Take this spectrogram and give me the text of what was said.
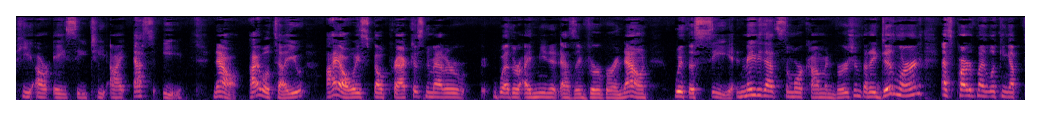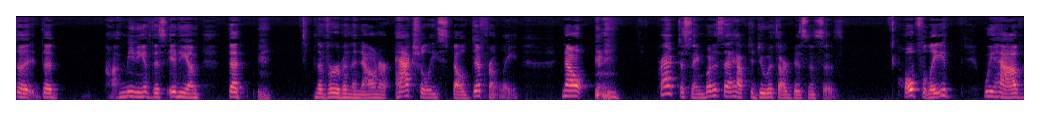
P R A C T I S E. Now, I will tell you, I always spell practice, no matter whether I mean it as a verb or a noun, with a C. And maybe that's the more common version, but I did learn as part of my looking up the, the uh, meaning of this idiom that the verb and the noun are actually spelled differently. Now, practicing, what does that have to do with our businesses? Hopefully, we have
